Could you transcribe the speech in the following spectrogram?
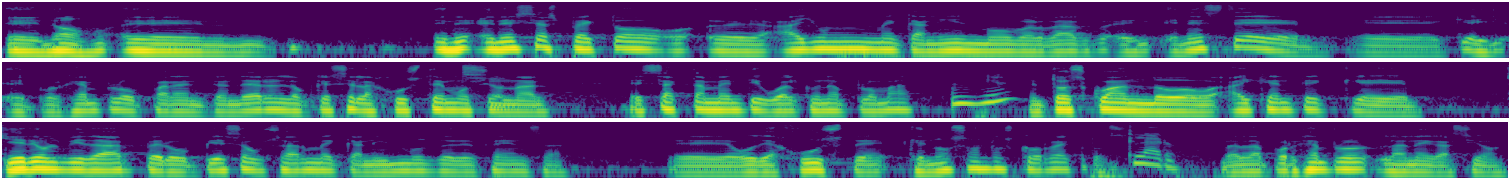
Eh, no, en, en ese aspecto eh, hay un mecanismo, ¿verdad? En, en este, que, eh, por ejemplo, para entender lo que es el ajuste emocional, exactamente igual que una plomada. Entonces, cuando hay gente que quiere olvidar, pero empieza a usar mecanismos de defensa eh, o de ajuste que no son los correctos. Claro. ¿Verdad? Por ejemplo, la negación.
